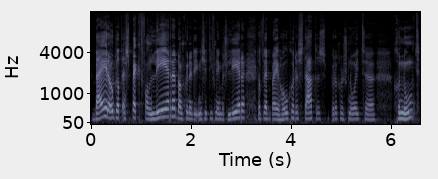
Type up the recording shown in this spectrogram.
bij. En ook dat aspect van leren, dan kunnen de initiatiefnemers leren, dat werd bij hogere statusburgers nooit genoemd.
